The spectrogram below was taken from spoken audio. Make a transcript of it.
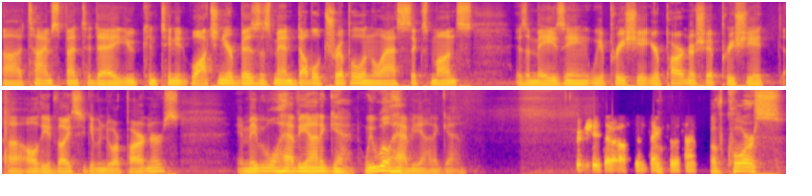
uh, time spent today. You continued watching your business, man, double, triple in the last six months is amazing. We appreciate your partnership, appreciate uh, all the advice you've given to our partners, and maybe we'll have you on again. We will have you on again. Appreciate that, Austin. Thanks for the time. Of course.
